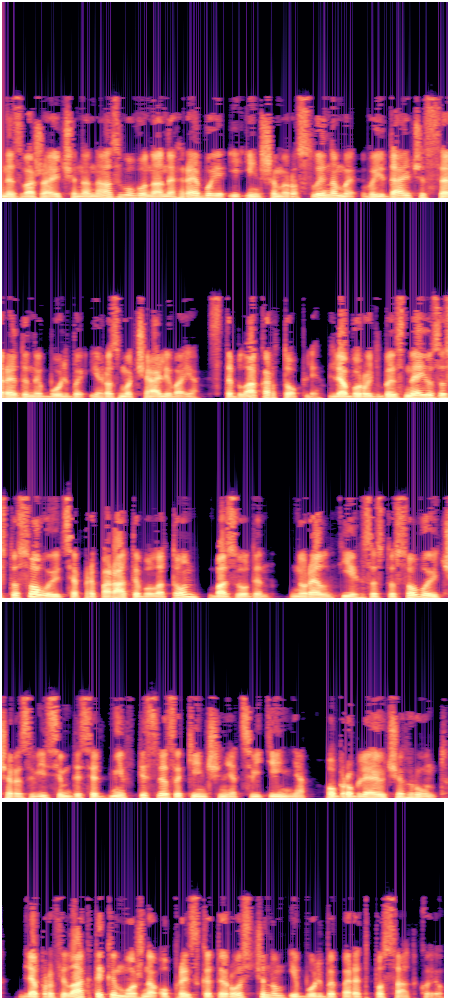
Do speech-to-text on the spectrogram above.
Незважаючи на назву, вона не гребує і іншими рослинами, виїдаючи зсередини бульби і розмочалюває стебла картоплі. Для боротьби з нею застосовуються препарати волатон, базудин, нурел. Їх застосовують через 80 днів після закінчення цвітіння, обробляючи ґрунт. Для профілактики можна оприскати розчином і бульби перед посадкою.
